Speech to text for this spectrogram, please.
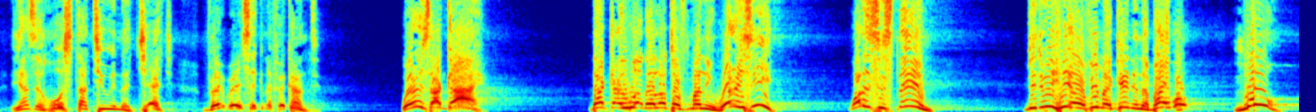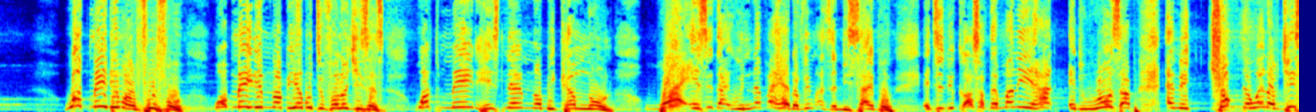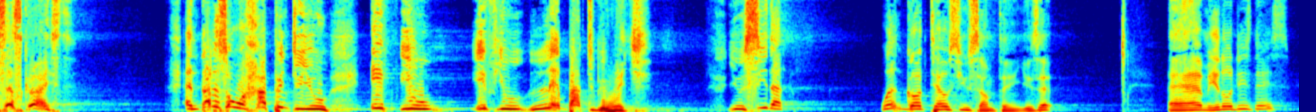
He has a whole statue in the church. Very, very significant. Where is that guy? That guy who had a lot of money, where is he? What is his name? Did we hear of him again in the Bible? No. What made him unfruitful? What made him not be able to follow Jesus? What made his name not become known? Why is it that we never heard of him as a disciple? It is because of the money he had. It rose up and it choked the word of Jesus Christ. And that is what will happen to you if you if you labor to be rich. You see that when God tells you something, you say, um, you know, these days,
